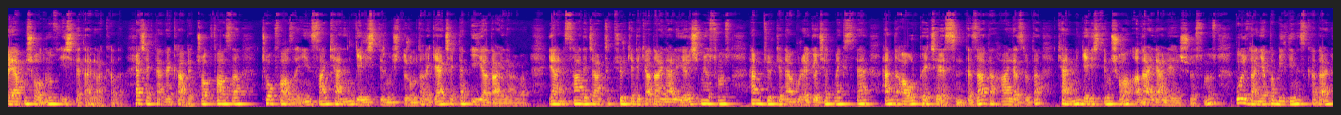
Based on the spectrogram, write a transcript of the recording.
ve yapmış olduğunuz işle de alakalı. Gerçekten rekabet çok fazla. Çok fazla insan kendini geliştirmiş durumda ve gerçekten iyi adaylar var. Yani sadece artık Türkiye'deki adaylarla yarışmıyorsunuz. Hem Türkiye'den buraya göç etmek isteyen hem de Avrupa içerisinde zaten halihazırda kendini geliştirmiş olan adaylarla yaşıyorsunuz. Bu yüzden yapabildiğiniz kadar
